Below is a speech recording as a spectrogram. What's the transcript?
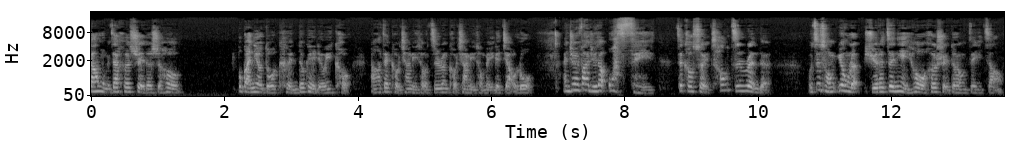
当我们在喝水的时候，不管你有多渴，你都可以留一口，然后在口腔里头滋润口腔里头每一个角落，你就会发觉到，哇塞，这口水超滋润的。我自从用了学了正念以后，我喝水都用这一招，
